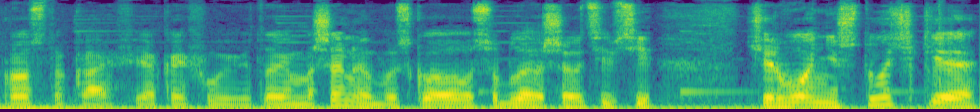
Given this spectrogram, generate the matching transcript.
Просто кайф. Я кайфую від тої машини, обов'язково, особливо ще оці всі червоні штучки.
